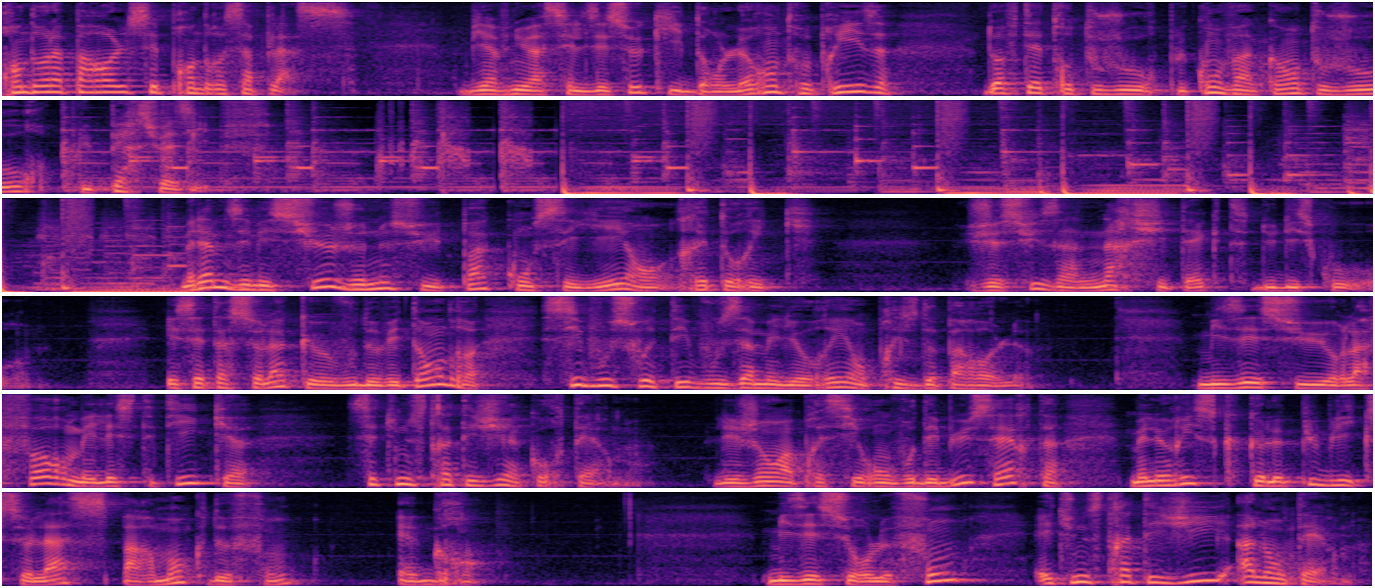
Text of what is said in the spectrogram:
Prendre la parole, c'est prendre sa place. Bienvenue à celles et ceux qui, dans leur entreprise, doivent être toujours plus convaincants, toujours plus persuasifs. Mesdames et messieurs, je ne suis pas conseiller en rhétorique. Je suis un architecte du discours. Et c'est à cela que vous devez tendre si vous souhaitez vous améliorer en prise de parole. Miser sur la forme et l'esthétique, c'est une stratégie à court terme. Les gens apprécieront vos débuts, certes, mais le risque que le public se lasse par manque de fond est grand. Miser sur le fond est une stratégie à long terme.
